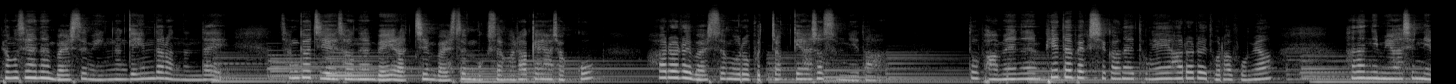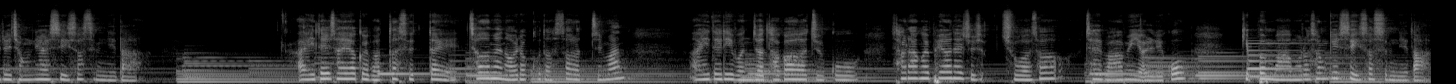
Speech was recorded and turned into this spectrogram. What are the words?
평소에는 말씀 읽는 게 힘들었는데 선교지에서는 매일 아침 말씀 묵상을 하게 하셨고 하루를 말씀으로 붙잡게 하셨습니다. 또 밤에는 피드백 시간을 통해 하루를 돌아보며 하나님이 하신 일을 정리할 수 있었습니다. 아이들 사역을 맡았을 때 처음엔 어렵고 낯설었지만 아이들이 먼저 다가와주고 사랑을 표현해 주, 주어서 제 마음이 열리고 기쁜 마음으로 섬길 수 있었습니다.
